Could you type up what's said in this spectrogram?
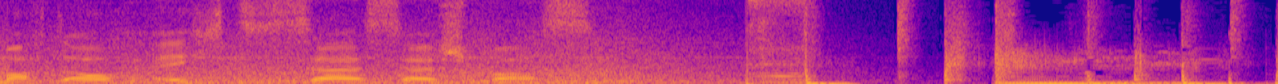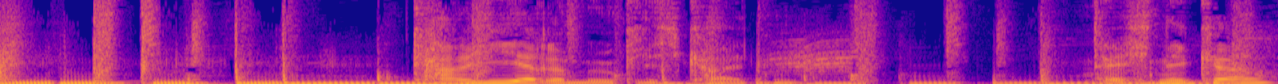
macht auch echt sehr, sehr Spaß. Karrieremöglichkeiten. Techniker,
